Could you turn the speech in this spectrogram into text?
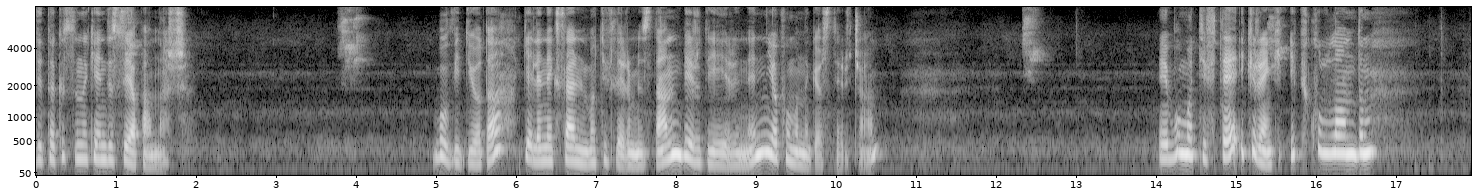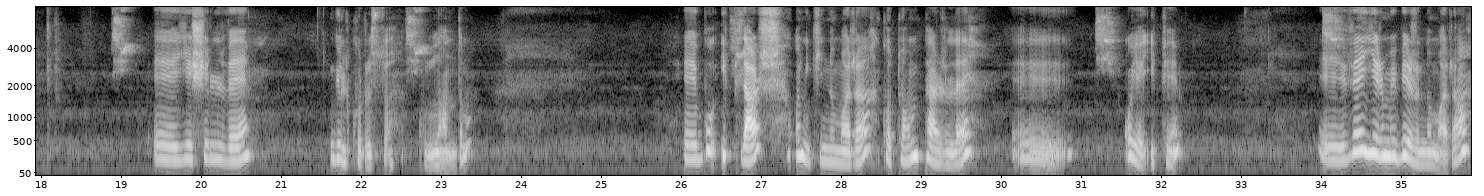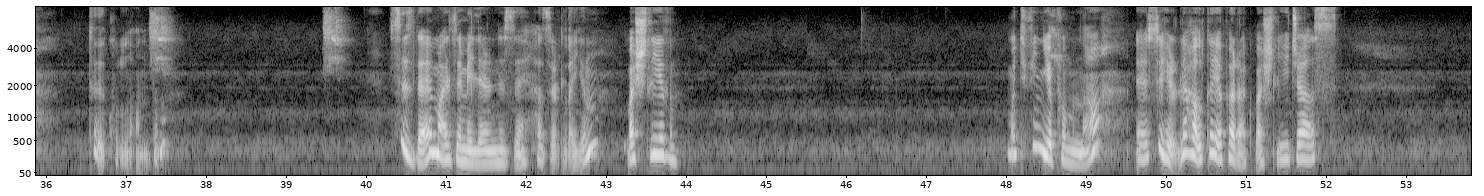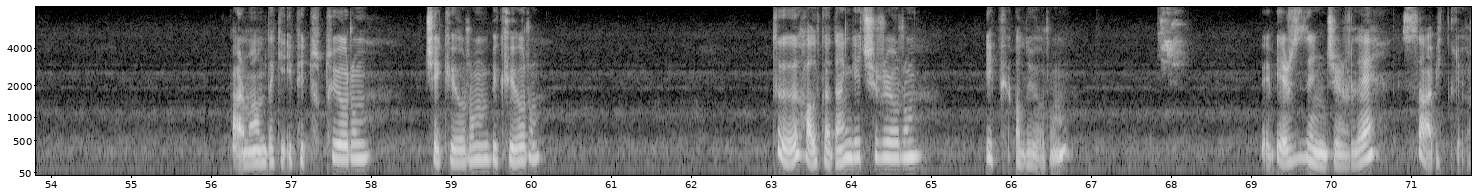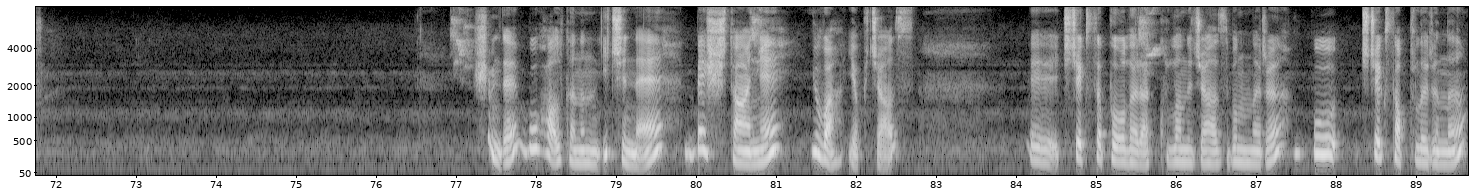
Kendi takısını kendisi yapanlar. Bu videoda geleneksel motiflerimizden bir diğerinin yapımını göstereceğim. E, bu motifte iki renk ip kullandım. E, yeşil ve gül kurusu kullandım. E, bu ipler 12 numara koton perle e, oya ipi e, ve 21 numara tığ kullandım. Siz de malzemelerinizi hazırlayın. Başlayalım. Motifin yapımına e, sihirli halka yaparak başlayacağız. Parmağımdaki ipi tutuyorum, çekiyorum, büküyorum. Tığı halkadan geçiriyorum. ip alıyorum. Ve bir zincirle sabitliyorum. Şimdi bu halkanın içine 5 tane yuva yapacağız. Ee, çiçek sapı olarak kullanacağız bunları. Bu çiçek saplarını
